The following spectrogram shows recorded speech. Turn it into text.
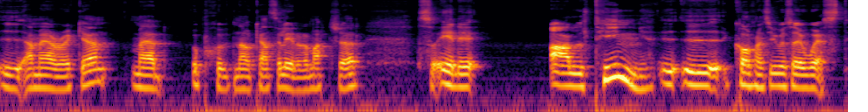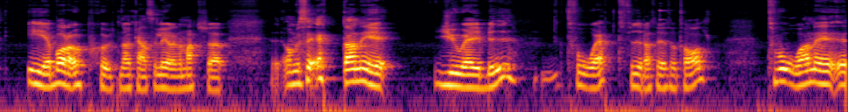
i American med uppskjutna och cancellerade matcher så är det allting i, i Conference USA West är bara uppskjutna och cancellerade matcher. Om vi säger ettan är UAB 2-1, 4-3 totalt. Tvåan är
